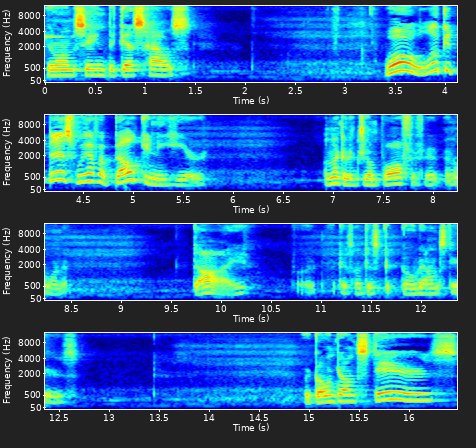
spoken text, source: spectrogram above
You know what I'm saying? The guest house. Whoa! Look at this. We have a balcony here. I'm not gonna jump off of it. I don't want to die. But I guess I'll just go downstairs. We're going downstairs.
